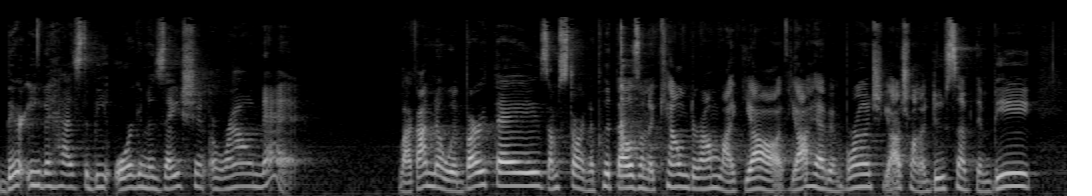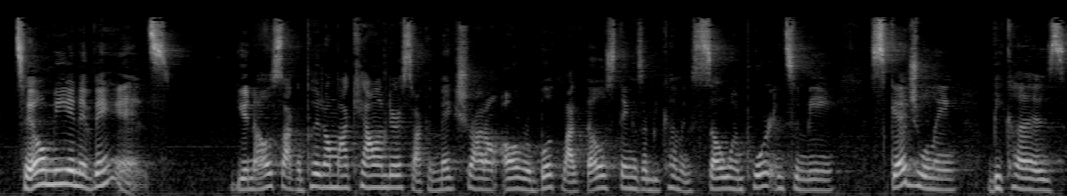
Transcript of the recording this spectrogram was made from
there even has to be organization around that. Like I know with birthdays, I'm starting to put those on the calendar. I'm like, y'all, if y'all having brunch, y'all trying to do something big, tell me in advance you know, so I can put it on my calendar so I can make sure I don't overbook. Like those things are becoming so important to me, scheduling, because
